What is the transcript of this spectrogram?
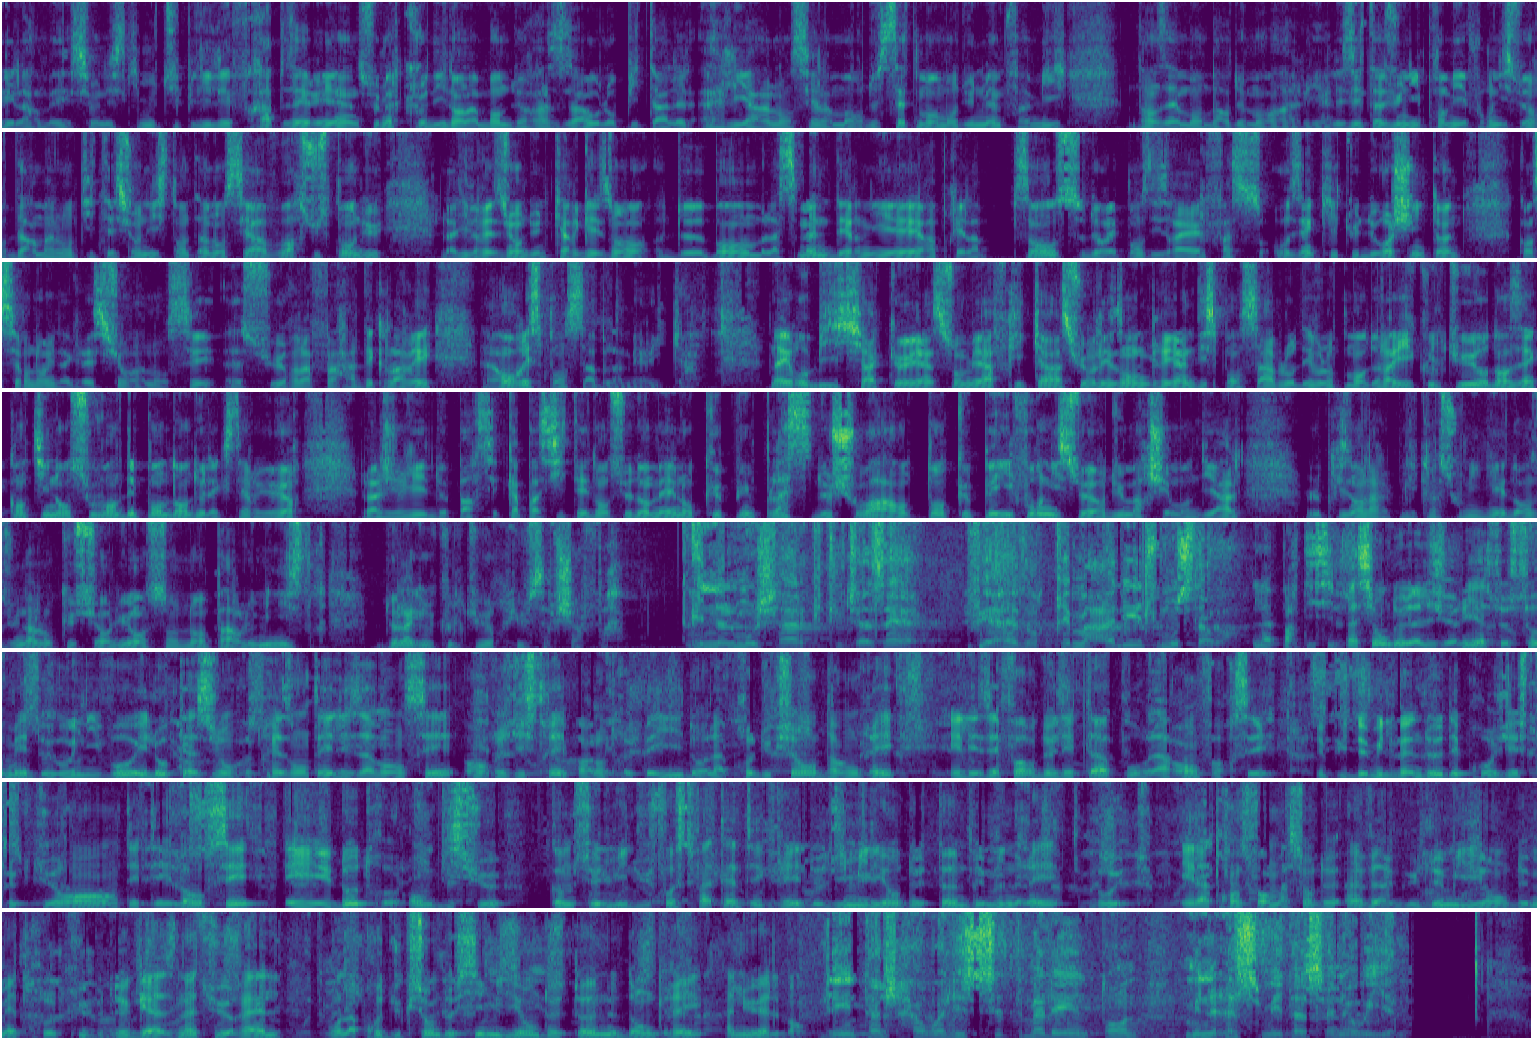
et l'armée sioniste qui multiplie les frappes aériennes ce mercredi dans la bande de Raza où l'hôpital El a annoncé la mort de sept membres d'une même famille dans un bombardement aérien. Les États-Unis, premier fournisseur d'armes à l'entité sioniste, ont annoncé avoir suspendu la livraison d'une cargaison de bombes la semaine dernière après l'absence de réponse d'Israël face aux inquiétudes de Washington concernant une agression annoncée sur la a déclaré un responsable américain. Nairobi accueille un sommet africain sur les engrais indispensables au développement de l'agriculture dans un continent souvent dépendant de l'extérieur. L'Algérie, de par ses capacités dans ce domaine, occupe une place de choix en tant que pays fournisseur du marché mondial. Le président de la République l'a souligné dans une allocution lui en son nom par le ministre de l'Agriculture, Youssef Chafa. La participation de l'Algérie à ce sommet de haut niveau est l'occasion de présenter les avancées enregistrées par notre pays dans la production d'engrais et les efforts de l'État pour la renforcer. Depuis 2022, des projets structurants ont été lancés et d'autres ambitieux comme celui du phosphate intégré de 10 millions de tonnes de minerais bruts et la transformation de 1,2 million de mètres cubes de gaz naturel pour la production de 6 millions de tonnes d'engrais annuellement.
